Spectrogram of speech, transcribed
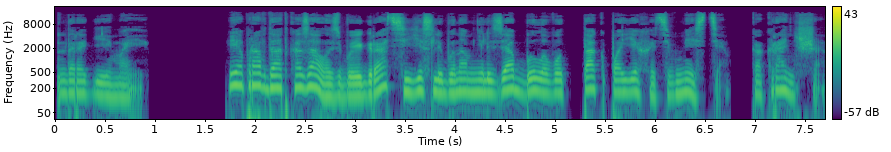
Дорогие мои. Я, правда, отказалась бы играть, если бы нам нельзя было вот так поехать вместе, как раньше.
